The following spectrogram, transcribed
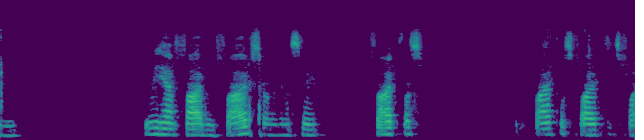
10. Here we have 5 and 5, so we're going to say 5 plus 5 plus 5 plus 5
